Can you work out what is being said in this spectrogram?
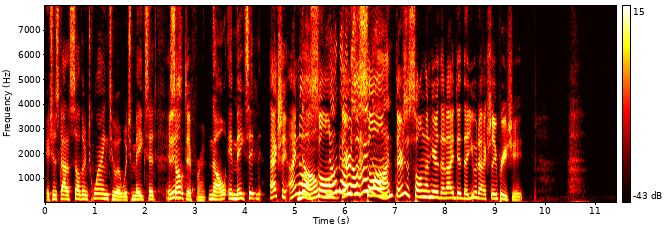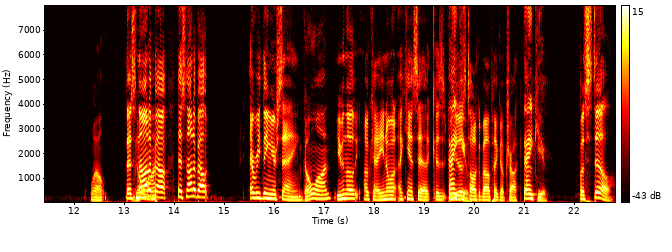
It's just got a southern twang to it, which makes it. It is some- different. No, it makes it. Actually, I know No, a song. no, no, there's no, a song. on. There's a song on here that I did that you would actually appreciate. Well, That's not on. about. That's not about everything you're saying. go on. Even though, okay, you know what? I can't say it because Thank you talk about pickup truck. Thank you. But still,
